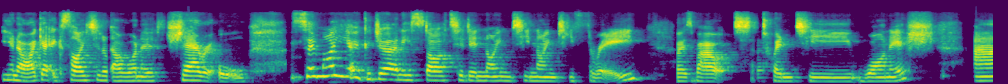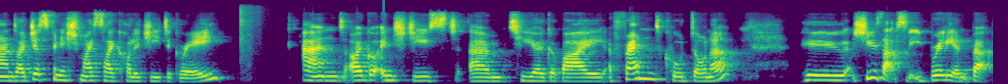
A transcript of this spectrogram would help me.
you know, I get excited. I want to share it all. So, my yoga journey started in 1993. I was about 21 ish, and I just finished my psychology degree. And I got introduced um, to yoga by a friend called Donna, who she was absolutely brilliant. But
